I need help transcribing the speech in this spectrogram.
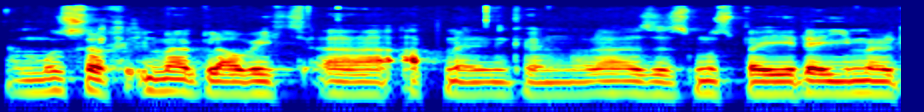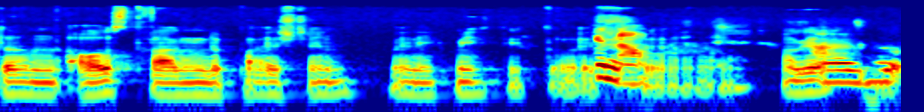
Man muss auch immer, glaube ich, äh, abmelden können, oder? Also es muss bei jeder E-Mail dann austragen dabei stehen, wenn ich mich nicht täusche. Genau. Okay. Also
